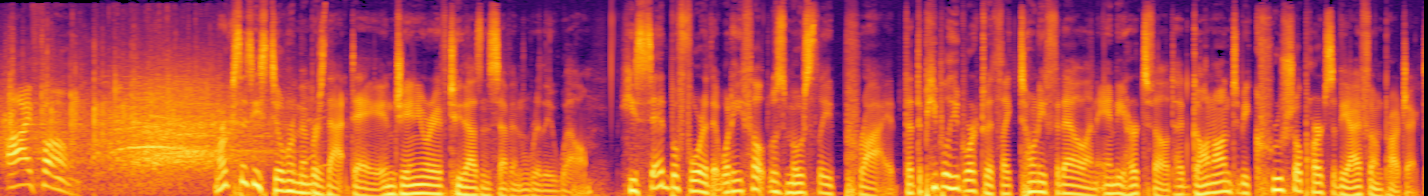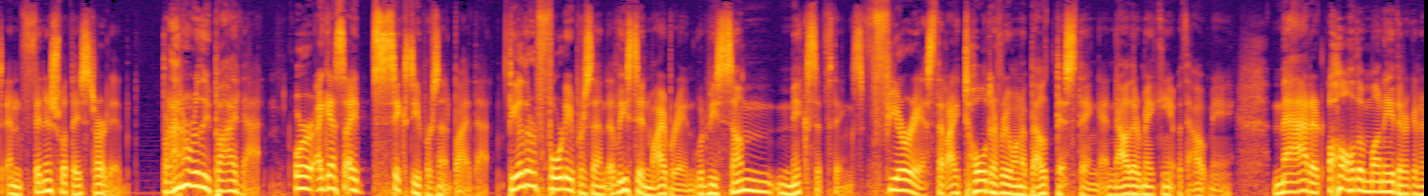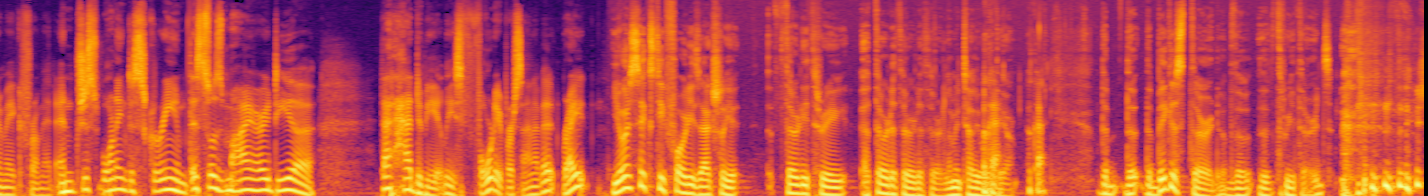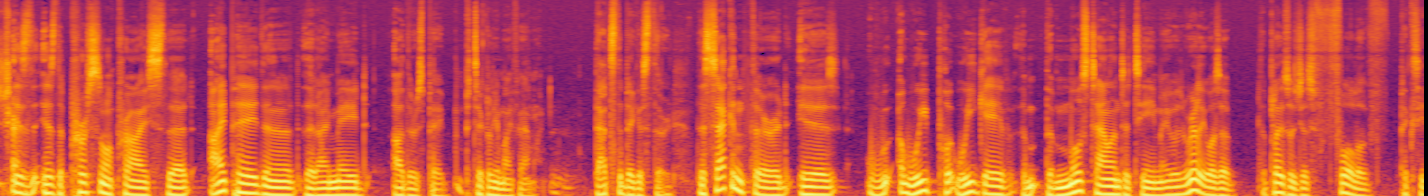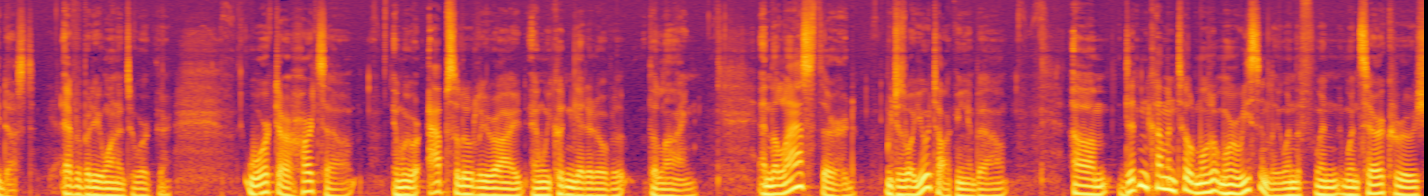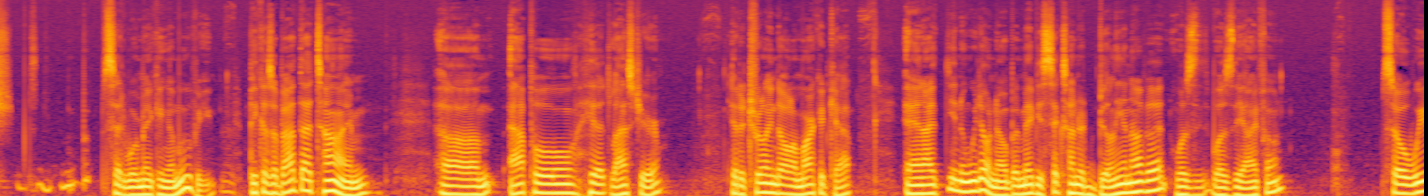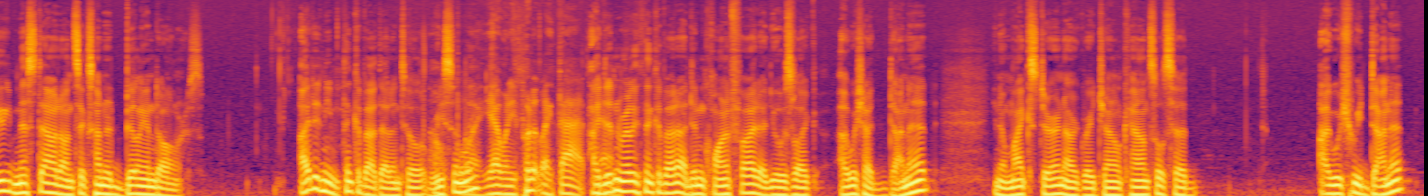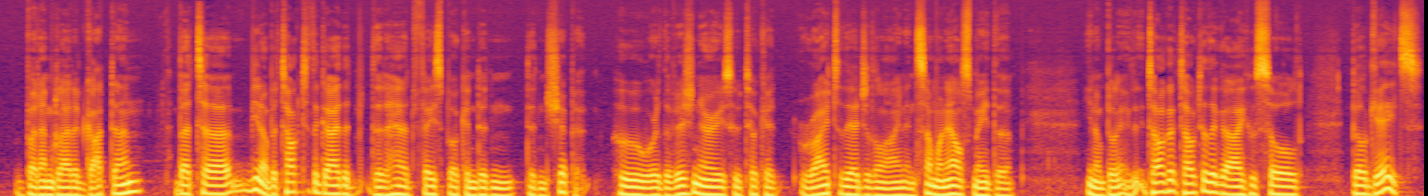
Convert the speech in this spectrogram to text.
iPhone. Marc says he still remembers that day in January of 2007 really well. He said before that what he felt was mostly pride, that the people he'd worked with, like Tony Fadell and Andy Hertzfeld, had gone on to be crucial parts of the iPhone project and finish what they started. But I don't really buy that. Or I guess I 60% buy that. The other 40%, at least in my brain, would be some mix of things. Furious that I told everyone about this thing and now they're making it without me. Mad at all the money they're going to make from it and just wanting to scream, this was my idea. That had to be at least 40% of it, right? Your 60 40 is actually 33, a third, a third, a third. Let me tell you what Okay. they are. Okay. The, the, the biggest third of the, the three thirds is, is the personal price that I paid and that I made others pay, particularly my family. That's the biggest third. The second third is we put we gave the, the most talented team. It was really was a the place was just full of pixie dust. Everybody wanted to work there. Worked our hearts out, and we were absolutely right, and we couldn't get it over the line. And the last third, which is what you were talking about, um, didn't come until more, more recently when the when when Sarah Kerruish said we're making a movie, because about that time, um, Apple hit last year, hit a trillion dollar market cap, and I you know we don't know, but maybe six hundred billion of it was was the iPhone. So we missed out on six hundred billion dollars. I didn't even think about that until recently. Oh, Boy, yeah, when you put it like that. I didn't really think about it. I didn't quantify it. It was like I wish I'd done it. You know, Mike Stern, our great general counsel, said, "I wish we'd done it, but I'm glad it got done." But uh, you know, but talk to the guy that that had Facebook and didn't didn't ship it. Who were the visionaries who took it right to the edge of the line, and someone else made the, you know, talk talk to the guy who sold Bill Gates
